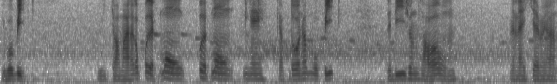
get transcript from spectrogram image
อิบูบีวิจอมาแล้วก็เปิดโมง เปิดโมงยังไง กับโดนครับโวปีแต่ดีชนเสาครับผมเป็นไรเคลียร์ไปก่อน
